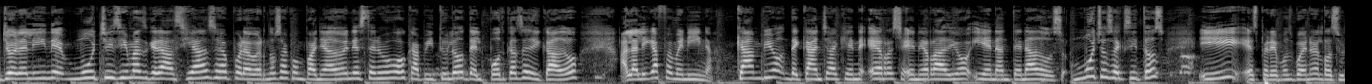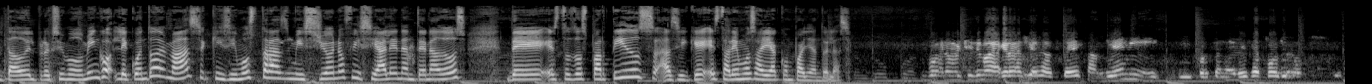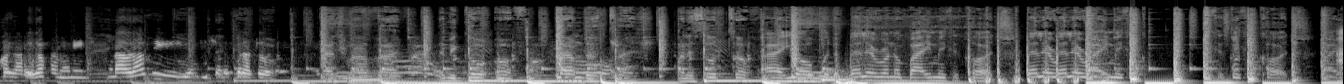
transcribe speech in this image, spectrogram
Yoreline, muchísimas gracias eh, por habernos acompañado en este nuevo capítulo del podcast dedicado a la Liga Femenina. Cambio de cancha aquí en RCN Radio y en Antena 2. Muchos éxitos y esperemos, bueno, el resultado del próximo domingo. Le cuento además que hicimos transmisión oficial en Antena 2 de estos dos partidos, así que estaremos ahí acompañándolas. Bueno, muchísimas gracias a ustedes también y, y por tener ese apoyo con la Liga Femenina. Un abrazo y bendiciones para todos. Catch my vibe. Let me go off. Blam the trash. And it's so tough. Alright, yo, put the belly on the body, make a clutch. Belly, belly, right, make a,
